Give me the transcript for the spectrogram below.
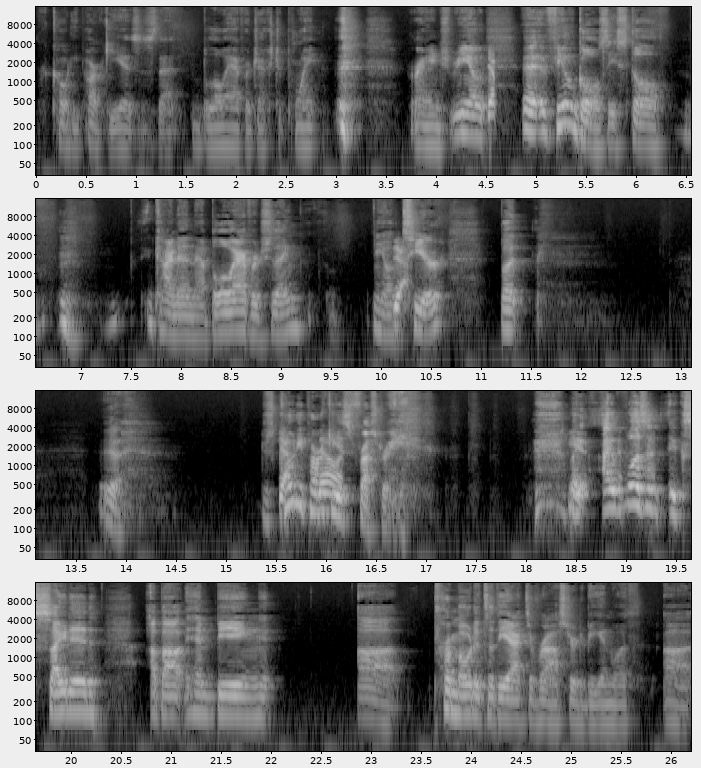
where Cody Parkey is is that below average extra point range. You know, yep. uh, field goals he's still kind of in that below average thing, you know, yeah. tier, but. Ugh just yeah, Cody Parkey no, is frustrating. like I wasn't excited about him being uh, promoted to the active roster to begin with, uh,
